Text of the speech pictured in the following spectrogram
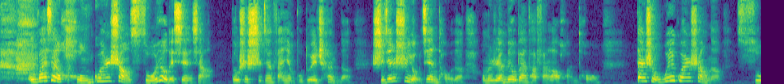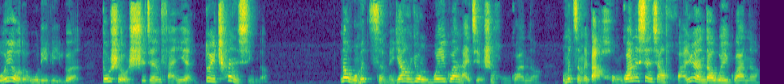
我发现宏观上所有的现象都是时间繁衍不对称的，时间是有箭头的，我们人没有办法返老还童。但是微观上呢，所有的物理理论。都是有时间繁衍对称性的。那我们怎么样用微观来解释宏观呢？我们怎么把宏观的现象还原到微观呢？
